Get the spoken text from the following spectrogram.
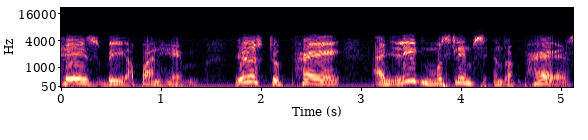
peace be upon him, used to pray and lead Muslims in the prayers.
